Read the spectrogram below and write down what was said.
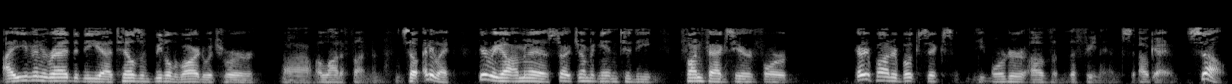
I even read the uh, Tales of Beedle the Bard, which were uh, a lot of fun. So anyway, here we go. I'm going to start jumping into the fun facts here for Harry Potter Book 6, The Order of the Phoenix. Okay, so,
